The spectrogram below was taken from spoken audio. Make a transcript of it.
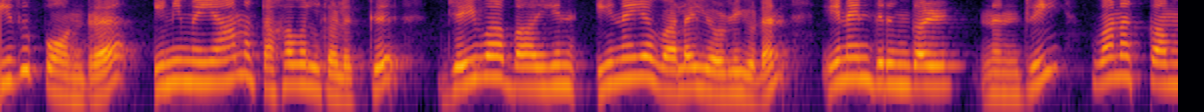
இது போன்ற இனிமையான தகவல்களுக்கு ஜெய்வாபாயின் இணைய வலையொலியுடன் இணைந்திருங்கள். நன்றி வணக்கம்.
